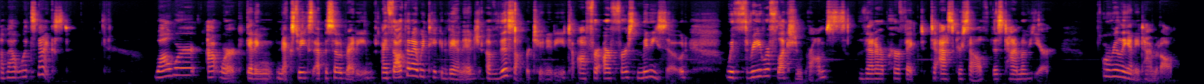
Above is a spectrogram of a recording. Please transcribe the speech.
about what's next. While we're at work getting next week's episode ready, I thought that I would take advantage of this opportunity to offer our first mini-sode with three reflection prompts that are perfect to ask yourself this time of year or really any time at all.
